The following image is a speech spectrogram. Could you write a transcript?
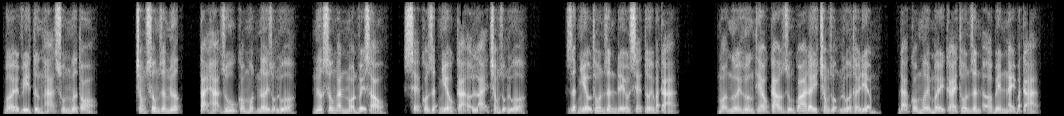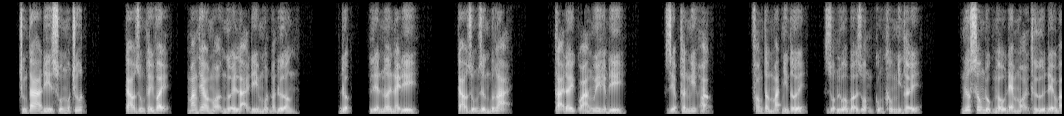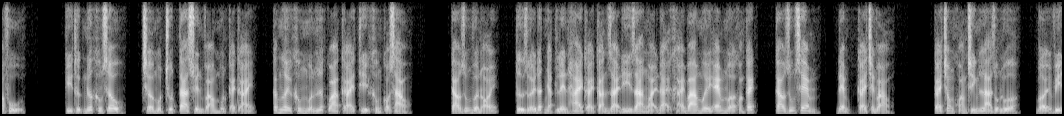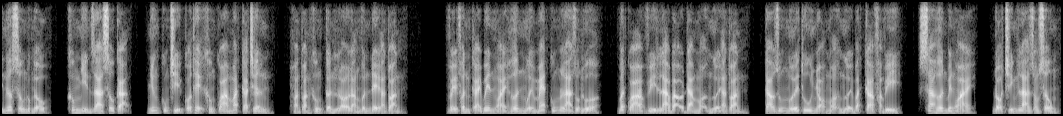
Bởi vì từng hạ xuống mưa to. Trong sông dân nước, tại hạ du có một nơi ruộng lúa, nước sông ăn mòn về sau, sẽ có rất nhiều cá ở lại trong ruộng lúa. Rất nhiều thôn dân đều sẽ tới bắt cá. Mọi người hướng theo cao dũng qua đây trong ruộng lúa thời điểm, đã có mười mấy cái thôn dân ở bên này bắt cá. Chúng ta đi xuống một chút. Cao dũng thấy vậy, mang theo mọi người lại đi một đoạn đường. Được, liền nơi này đi. Cao dũng dừng bước lại. Tại đây quá nguy hiểm đi. Diệp thần nghĩ hoặc. Phóng tầm mắt nhìn tới ruộng lúa bờ ruộng cũng không nhìn thấy. Nước sông đục ngầu đem mọi thứ đều bao phủ. Kỳ thực nước không sâu, chờ một chút ta xuyên vào một cái cái, các ngươi không muốn lướt qua cái thì không có sao. Cao dũng vừa nói, từ dưới đất nhặt lên hai cái cán dài đi ra ngoài đại khái ba mươi m khoảng cách, cao dũng xem, đem cái chen vào. Cái trong khoảng chính là ruộng lúa, bởi vì nước sông đục ngầu, không nhìn ra sâu cạn, nhưng cũng chỉ có thể không qua mắt cá chân, hoàn toàn không cần lo lắng vấn đề an toàn. Về phần cái bên ngoài hơn mười mét cũng là ruộng lúa, bất quá vì là bảo đảm mọi người an toàn, cao dũng mới thu nhỏ mọi người bắt cá pha vi, xa hơn bên ngoài, đó chính là dòng sông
